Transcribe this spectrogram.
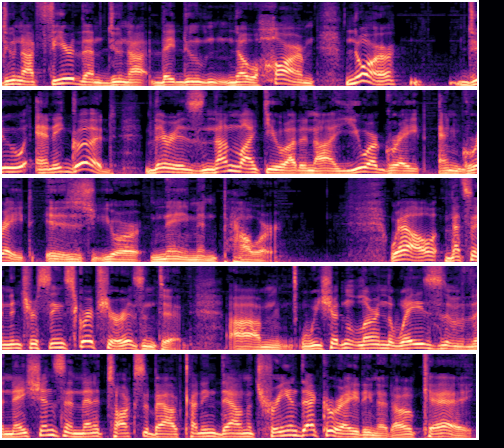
Do not fear them, do not they do no harm, nor do any good. There is none like you, Adonai. You are great, and great is your name and power. Well, that's an interesting scripture, isn't it? Um, we shouldn't learn the ways of the nations, and then it talks about cutting down a tree and decorating it. Okay.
